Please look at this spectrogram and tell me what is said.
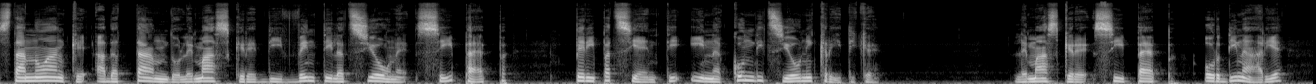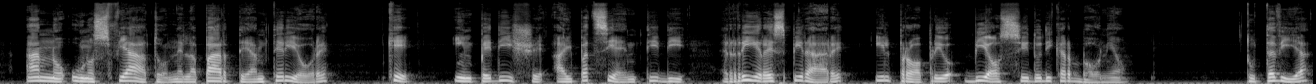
stanno anche adattando le maschere di ventilazione CPAP per i pazienti in condizioni critiche. Le maschere CPAP ordinarie hanno uno sfiato nella parte anteriore che impedisce ai pazienti di rirespirare il proprio biossido di carbonio. Tuttavia,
